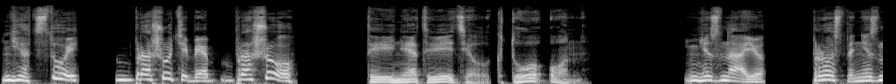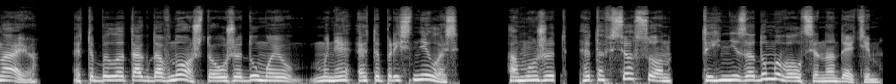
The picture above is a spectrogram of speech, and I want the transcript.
«Нет, стой! Прошу тебя, прошу!» «Ты не ответил. Кто он?» «Не знаю. Просто не знаю. Это было так давно, что уже думаю, мне это приснилось. А может, это все сон? Ты не задумывался над этим?»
